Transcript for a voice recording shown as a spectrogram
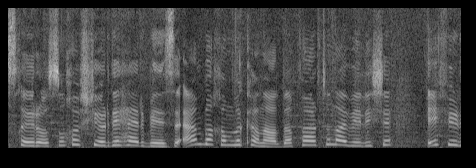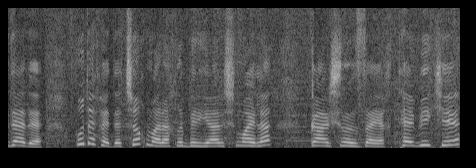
vaxtınız xeyir olsun. Xoş gördük hər birinizi. Ən baxımlı kanalda Fortuna verilişi efirdədir. Bu dəfə də çox maraqlı bir yarışma ilə qarşınızdayıq. Təbii ki,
